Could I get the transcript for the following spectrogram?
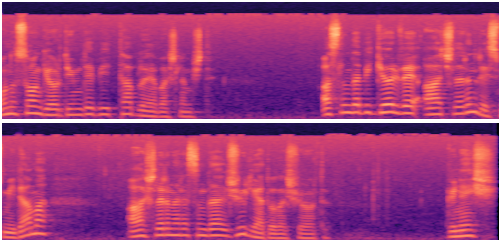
Onu son gördüğümde bir tabloya başlamıştı. Aslında bir göl ve ağaçların resmiydi ama ağaçların arasında Julia dolaşıyordu. Güneş,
